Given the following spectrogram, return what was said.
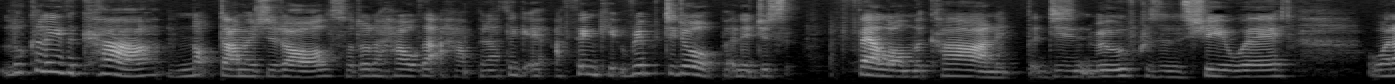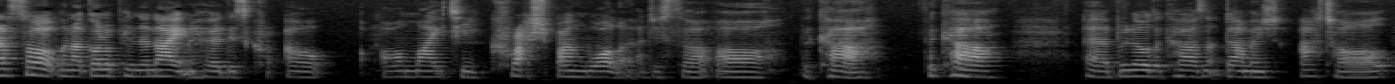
Luckily the car not damaged at all, so I don't know how that happened. I think it, I think it ripped it up and it just fell on the car and it, it didn't move because of the sheer weight. When I saw it, when I got up in the night and heard this oh, almighty crash bang wallet, I just thought, oh, the car, the car. Uh, no, the car's not damaged at all.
